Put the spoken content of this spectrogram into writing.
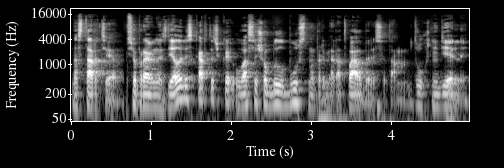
на старте все правильно сделали с карточкой, у вас еще был буст, например, от Wildberries, там, двухнедельный,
